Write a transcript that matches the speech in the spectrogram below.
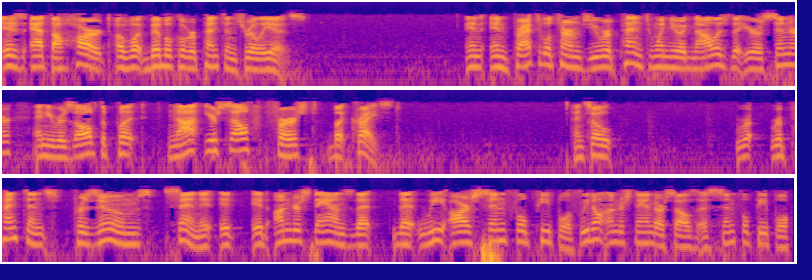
is at the heart of what biblical repentance really is. In, in practical terms, you repent when you acknowledge that you're a sinner and you resolve to put not yourself first, but Christ. And so, re- repentance presumes sin. It, it, it understands that, that we are sinful people. If we don't understand ourselves as sinful people,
